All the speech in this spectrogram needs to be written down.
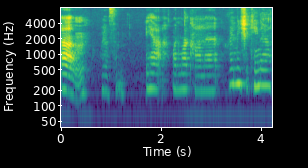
Um, We have some. yeah, one more comment. Hi, me, Shakina.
